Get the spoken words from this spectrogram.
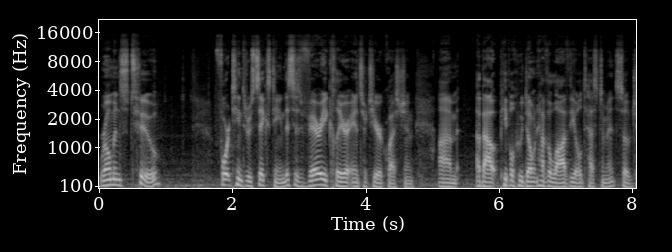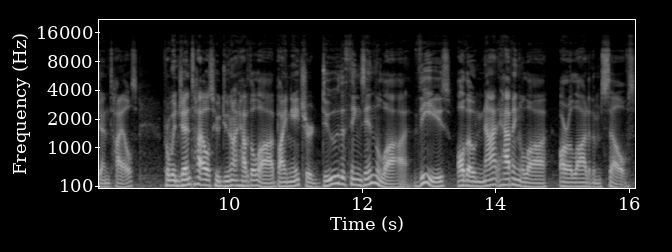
Romans 2 14 through 16, this is very clear answer to your question um, about people who don't have the law of the Old Testament, so Gentiles. For when Gentiles who do not have the law by nature do the things in the law, these, although not having a law, are a law to themselves.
